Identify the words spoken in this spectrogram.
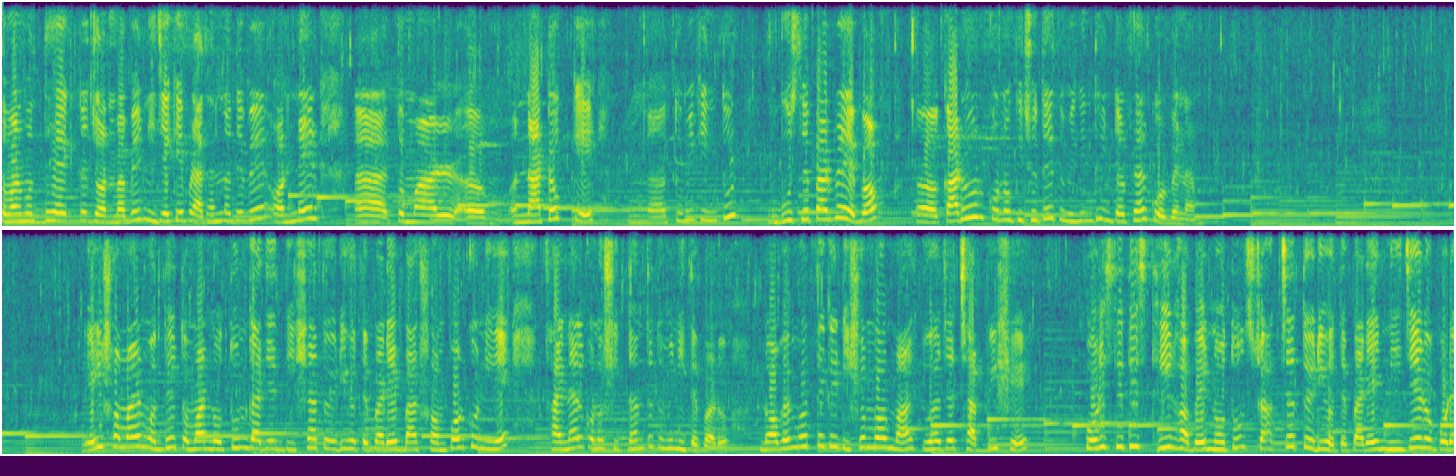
তোমার মধ্যে একটা জন্মাবে, নিজেকে প্রাধান্য দেবে, অন্যের তোমার নাটককে তুমি কিন্তু বুঝতে পারবে এবং কারুর কোনো কিছুতে তুমি কিন্তু ইন্টারফেয়ার করবে না। এই সময়ের মধ্যে তোমার নতুন কাজের দিশা তৈরি হতে পারে বা সম্পর্ক নিয়ে ফাইনাল কোনো সিদ্ধান্ত তুমি নিতে পারো। নভেম্বর থেকে ডিসেম্বর মাস দু হাজার ছাব্বিশে পরিস্থিতি স্থির হবে, নতুন স্ট্রাকচার তৈরি হতে পারে, নিজের ওপরে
